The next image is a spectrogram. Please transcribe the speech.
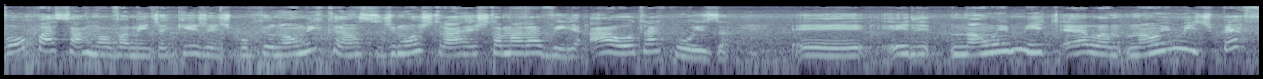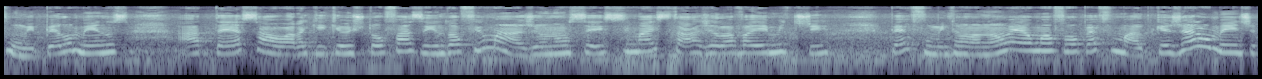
Vou passar novamente aqui, gente, porque eu não me canso de mostrar esta maravilha. A outra coisa, é, ele não emite, ela não emite perfume, pelo menos até essa hora aqui que eu estou fazendo a filmagem. Eu não sei se mais tarde ela vai emitir perfume. Então ela não é uma flor perfumada, porque geralmente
